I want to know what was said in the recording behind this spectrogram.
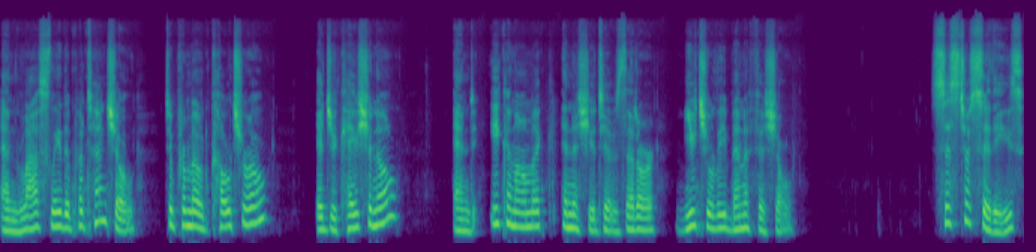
And lastly, the potential to promote cultural, educational, and economic initiatives that are mutually beneficial. Sister Cities,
